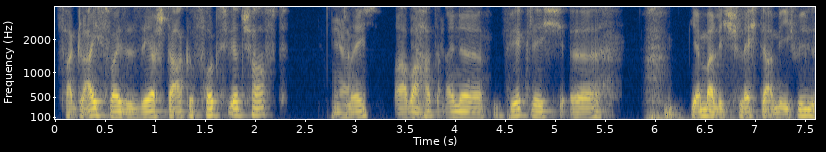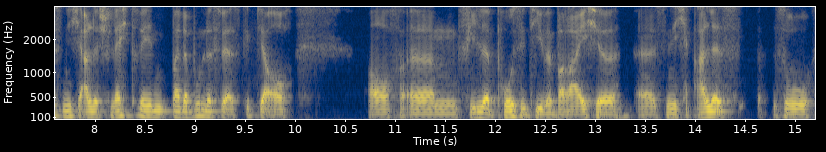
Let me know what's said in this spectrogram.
vergleichsweise sehr starke Volkswirtschaft ja. nicht? aber hat eine wirklich äh, jämmerlich schlechte Armee. Ich will das nicht alles schlecht reden bei der Bundeswehr. Es gibt ja auch, auch ähm, viele positive Bereiche. Es äh, ist nicht alles so,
